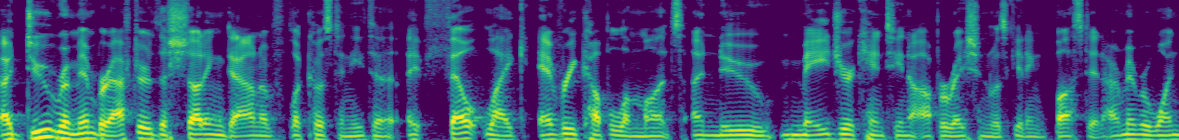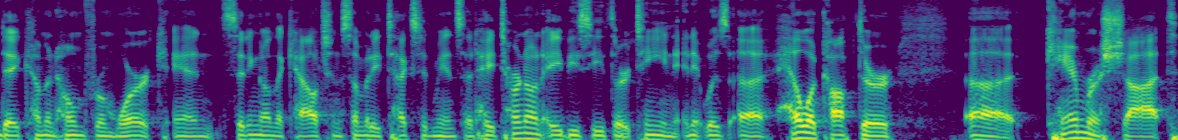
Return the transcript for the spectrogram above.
I do remember after the shutting down of La Costanita, it felt like every couple of months a new major cantina operation was getting busted. I remember one day coming home from work and sitting on the couch, and somebody texted me and said, "Hey, turn on ABC 13," and it was a helicopter uh, camera shot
